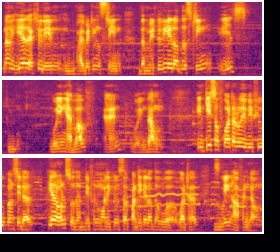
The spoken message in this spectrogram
now here actually in vibrating string the material of the string is going above and going down in case of water wave if you consider here also the different molecules or particle of the water is going up and down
